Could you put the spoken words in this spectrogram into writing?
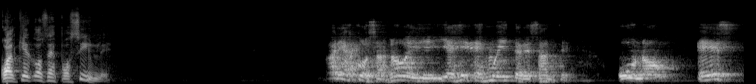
cualquier cosa es posible. Varias cosas, ¿no? Y, es, muy interesante. Uno es,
